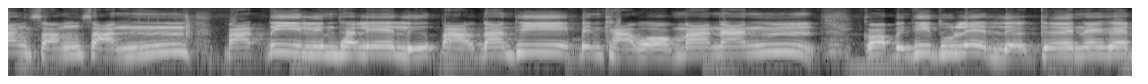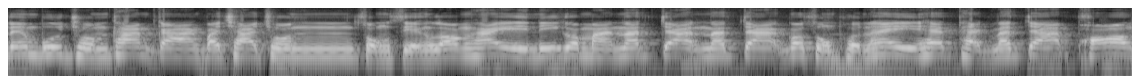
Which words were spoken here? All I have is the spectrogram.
นั่งสังสรรค์ปาร์ตี้ริมทะเลหรือเปล่าตามที่เป็นข่าวออกมานั้น ก็เป็นที่ทุเรศเหลือเกินนะครับท่านผู้ชมท่ามกลางประชาชนส่งเสียงร้องให้นนี้ก็มานัดจ้านัดจ้าก็ส่งผลให้แฮชแท็กนัดจ้าพ่อง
